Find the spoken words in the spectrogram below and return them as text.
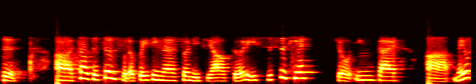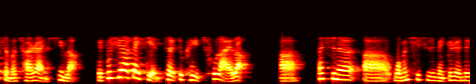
是啊，照着政府的规定呢，说你只要隔离十四天就应该啊没有什么传染性了，也不需要再检测就可以出来了啊。但是呢啊，我们其实每个人的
